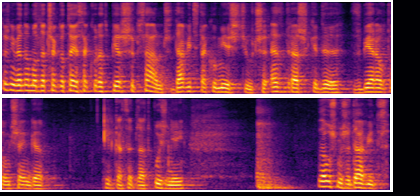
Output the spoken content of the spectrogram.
Też nie wiadomo, dlaczego to jest akurat pierwszy psalm. Czy Dawid tak umieścił, czy Ezdrasz, kiedy zbierał tą księgę kilkaset lat później. Załóżmy, że Dawid,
